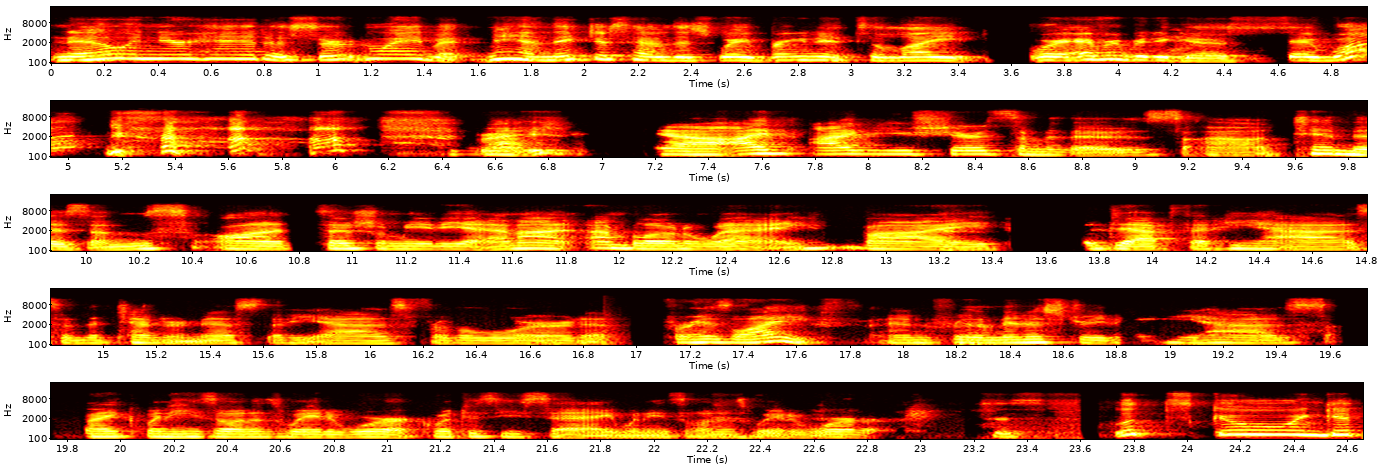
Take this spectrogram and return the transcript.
know in your head a certain way but man they just have this way bringing it to light where everybody goes say what right yeah, I've I've you shared some of those uh, Timisms on social media, and I, I'm blown away by the depth that he has and the tenderness that he has for the Lord and for his life and for yeah. the ministry that he has. Like when he's on his way to work, what does he say when he's on his way to work? Just let's go and get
